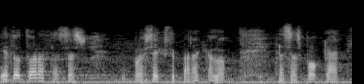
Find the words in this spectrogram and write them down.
Εδώ τώρα θα σας προσέξτε παρακαλώ θα σας πω κάτι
